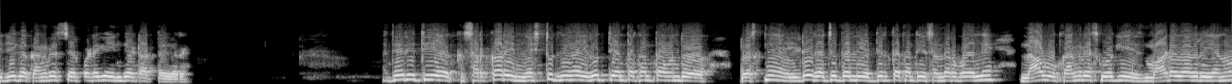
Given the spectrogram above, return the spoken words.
ಇದೀಗ ಕಾಂಗ್ರೆಸ್ ಸೇರ್ಪಡೆಗೆ ಹಿಂದೇಟಾಗ್ತಾ ಇದ್ದಾರೆ. ಅದೇ ರೀತಿ ಸರ್ಕಾರ ಇನ್ನೆಷ್ಟು ದಿನ ಇರುತ್ತೆ ಅಂತಕ್ಕಂತ ಒಂದು ಪ್ರಶ್ನೆ ಇಡೀ ರಾಜ್ಯದಲ್ಲಿ ಎದ್ದಿರ್ತಕ್ಕಂಥ ಈ ಸಂದರ್ಭದಲ್ಲಿ ನಾವು ಕಾಂಗ್ರೆಸ್ ಹೋಗಿ ಮಾಡೋದಾದ್ರೂ ಏನು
